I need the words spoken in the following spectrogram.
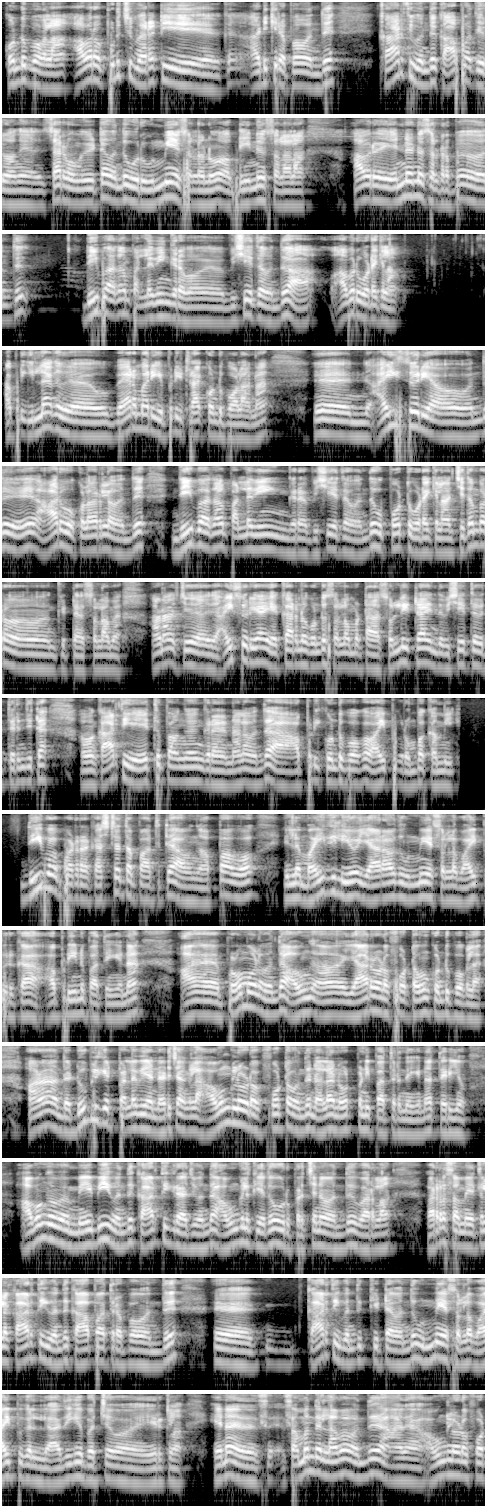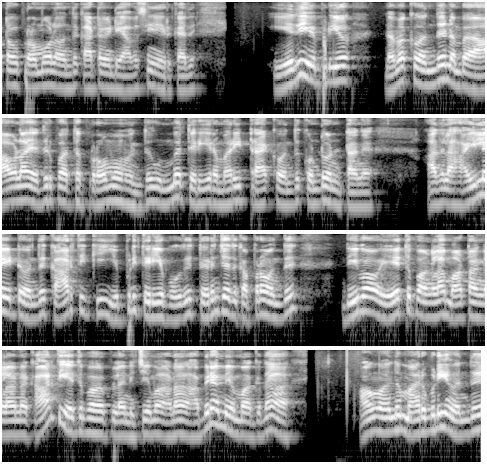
கொண்டு போகலாம். அவரை பிடிச்சி மிரட்டி க- அடிக்கிறப்ப வந்து கார்த்தி வந்து காப்பாற்றிடுவாங்க சார் உங்ககிட்ட வந்து ஒரு உண்மையை சொல்லணும் அப்படின்னு சொல்லலாம். அவர் என்னென்னு சொல்கிறப்ப வந்து தீபா தான் பல்லவிங்கிற வ- விஷயத்தை வந்து அவர் உடைக்கலாம். அப்படி இல்லாத வேறு மாதிரி எப்படி ட்ராக் கொண்டு போகலான்னா ஐஸ்வர்யாவை ஐஸ்வர்யா வந்து ஆர்வ குளரில் வந்து தீபா தான் பல்லவிங்கிற விஷயத்தை வந்து போட்டு உடைக்கலாம். சிதம்பரம் கிட்ட சொல்லாமல் ஆனால் சி ஐஸ்வர்யா எக்காரணம் கொண்டு சொல்ல மாட்டா? சொல்லிட்டா இந்த விஷயத்தை தெரிஞ்சுட்டா அவன் கார்த்திகை ஏற்றுப்பாங்கங்கிறனால வந்து அப்படி கொண்டு போக வாய்ப்பு ரொம்ப கம்மி. தீபா படுற கஷ்டத்தை பார்த்துட்டு அவங்க அப்பாவோ இல்லை மைதிலியோ யாராவது உண்மையை சொல்ல வாய்ப்பு இருக்கா அப்படின்னு பார்த்தீங்கன்னா ப்ரோமோவில் வந்து அவங்க யாரோட ஃபோட்டோவும் கொண்டு போகலை. ஆனால் அந்த டூப்ளிகேட் பல்லவியாக நடித்தாங்களே அவங்களோட ஃபோட்டோ வந்து நல்லா நோட் பண்ணி பார்த்துருந்தீங்கன்னா தெரியும். அவங்க மேபி வந்து கார்த்திக் ராஜ் வந்து அவங்களுக்கு ஏதோ ஒரு பிரச்சனை வந்து வரலாம். வர்ற சமயத்தில் கார்த்திக் வந்து காப்பாற்றுறப்போ வந்து கார்த்திக் வந்து கிட்ட வந்து உண்மையை சொல்ல வாய்ப்புகள் அதிகபட்சம் இருக்கலாம். ஏன்னா ச- சம்மந்தம் இல்லாமல் வந்து அவங்களோட ஃபோட்டோ ப்ரொமோவில் வந்து காட்ட வேண்டிய அவசியம் இருக்காது. எது எப்படியோ நமக்கு வந்து நம்ம ஆவலாக எதிர்பார்த்த ப்ரோமோ வந்து உண்மை தெரிகிற மாதிரி ட்ராக்கை வந்து கொண்டு வந்துட்டாங்க. அதில் ஹைலைட் வந்து கார்த்திக்கு எப்படி தெரிய போகுது தெரிஞ்சதுக்கப்புறம் வந்து தீபாவை ஏற்றுப்பாங்களா மாட்டாங்களான்னு கார்த்தி ஏற்றுப்பாப்பில்ல நிச்சயமாக ஆனால் அபிராமி அம்மாவுக்கு தான் அவங்க வந்து மறுபடியும் வந்து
